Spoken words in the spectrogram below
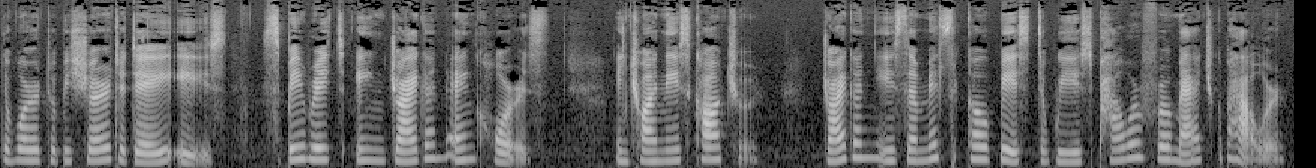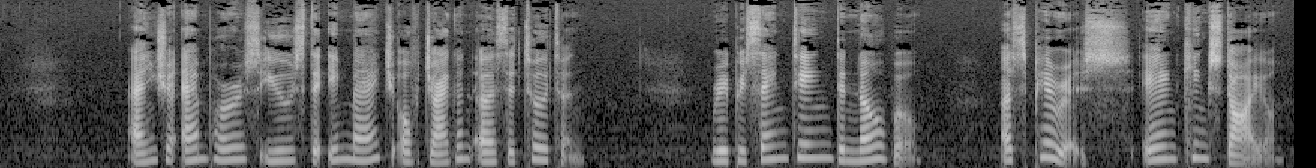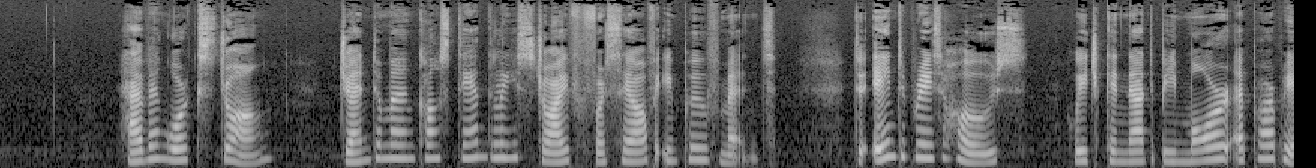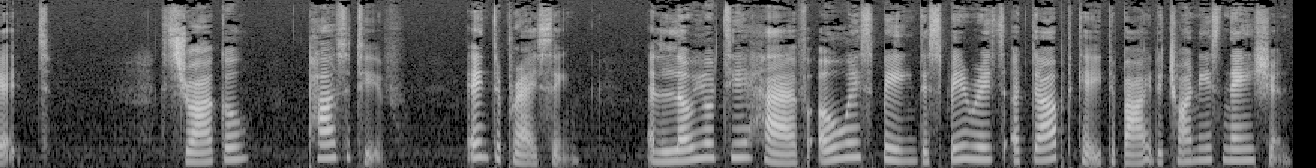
The word to be shared today is spirit in dragon and horse. In Chinese culture, dragon is a mythical beast with powerful magic power. Ancient emperors used the image of dragon as a totem, representing the noble, aspirations, and king style. Having worked strong, Gentlemen constantly strive for self improvement. To interpret wholes which cannot be more appropriate. Struggle, positive, enterprising, and loyalty have always been the spirits adopted by the Chinese nation.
